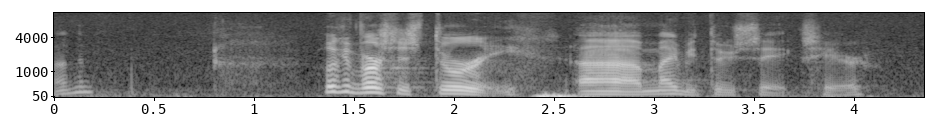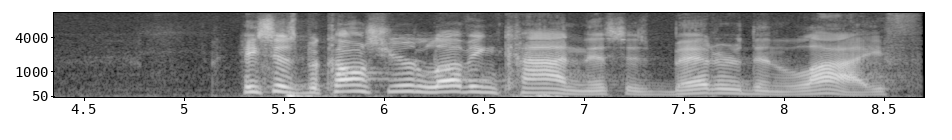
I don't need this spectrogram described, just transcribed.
one? Nothing. Look at verses three, uh, maybe through six here. He says, "Because your loving kindness is better than life,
